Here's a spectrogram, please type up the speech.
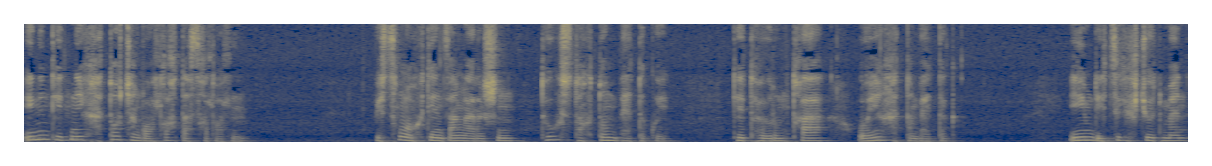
Энэ нь тэднийг хатуу чанга болгох дасгал болно. Бяцхан охтын зан аранш нь төгс тогтун байдаггүй. Тэд хувирамтгай уян хатан байдаг Иймд эцэг эхчүүд маань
